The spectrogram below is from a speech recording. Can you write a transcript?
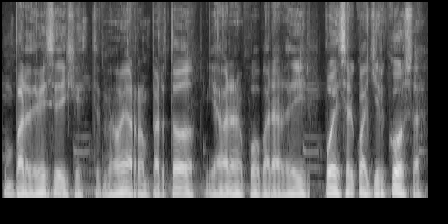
un par de veces y dije, este, me voy a romper todo y ahora no puedo parar de ir. Puede ser cualquier cosa,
